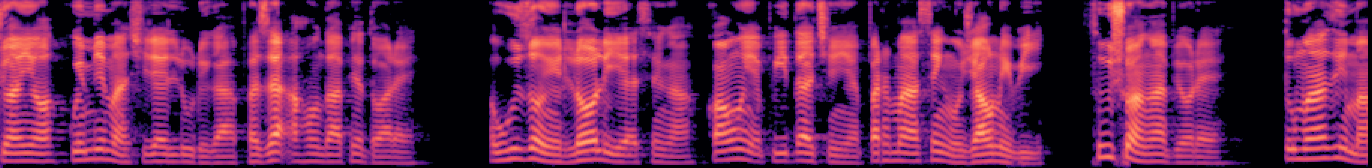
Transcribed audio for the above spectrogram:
ကျွမ်းရောကွင်းပြစ်မှာရှိတဲ့လူတွေကဗဇက်အဟောင်းသားဖြစ်သွားတယ်။အခုဆိုရင်လော်လီရဲ့အဆင့်ကကောင်းဝင်အပိသက်ချင်းရဲ့ပထမအဆင့်ကိုရောက်နေပြီ။ဆူးရွှန်ကပြောတယ်။သူမစီမှာ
